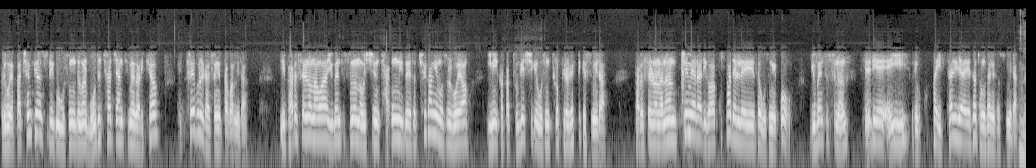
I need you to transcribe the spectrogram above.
그리고 UEFA 챔피언스리그 우승 등을 모두 차지한 팀을 가리켜 트래블을 달성했다고 합니다. 이 바르셀로나와 유벤투스는 올 시즌 자국 리그에서 최강의 모습을 보여 이미 각각 두 개씩의 우승 트로피를 획득했습니다. 바르셀로나는 프리메라리가, 코파델레이에서 우승했고 유벤투스는 세리에 A 그리고 코파 이탈리아에서 정상에 섰습니다. 네.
